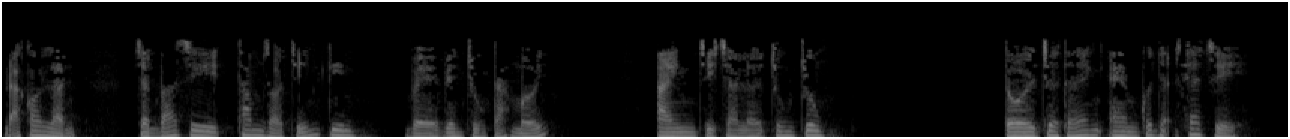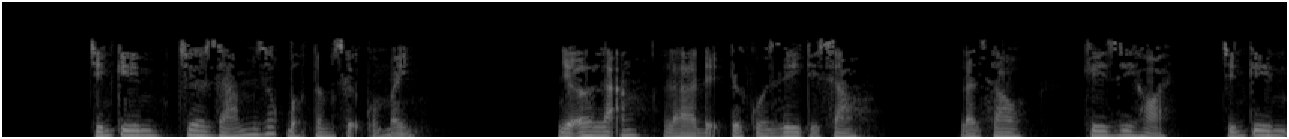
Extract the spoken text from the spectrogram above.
Đã có lần, Trần Bá Di thăm dò chín kim về viên trung tá mới. Anh chỉ trả lời chung chung. Tôi chưa thấy anh em có nhận xét gì. Chính kim chưa dám dốc bầu tâm sự của mình. Nhớ lãng là đệ tử của Di thì sao? Lần sau, khi Di hỏi, Chính kim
